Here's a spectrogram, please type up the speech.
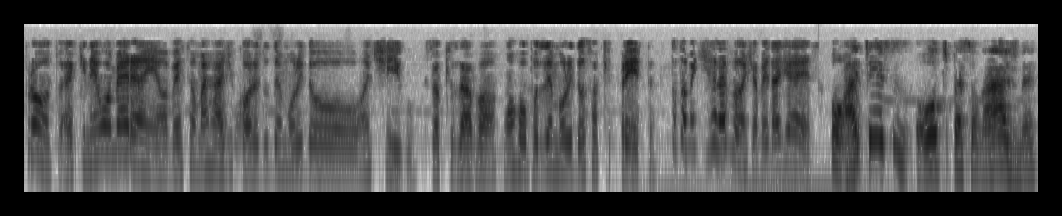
Pronto, é que nem o Homem-Aranha, é uma versão mais hardcore do Demolidor antigo. Só que usava uma roupa do Demolidor, só que preta. Totalmente irrelevante, a verdade é essa. Bom, aí tem esses outros personagens, né?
